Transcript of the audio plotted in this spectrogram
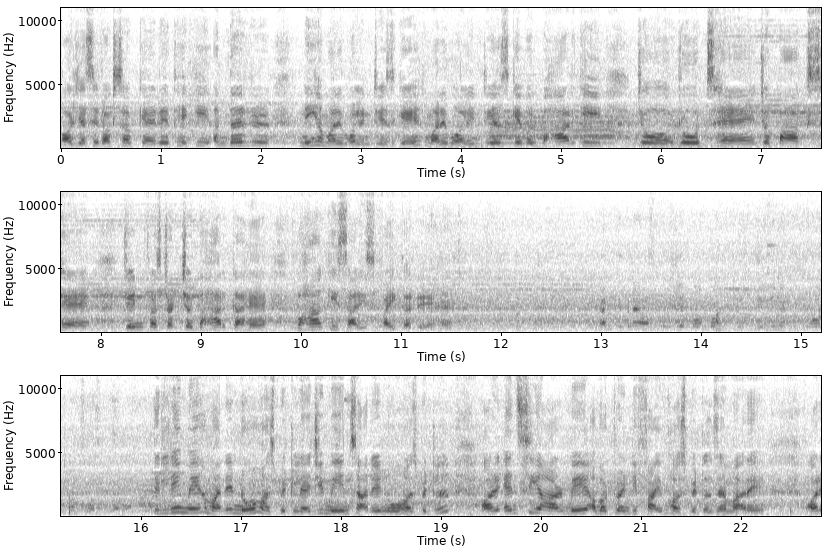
और जैसे डॉक्टर साहब कह रहे थे कि अंदर नहीं हमारे वॉल्टियर्स गए हमारे वॉल्टियर्स केवल बाहर की जो रोड्स हैं जो पार्क्स हैं जो इंफ्रास्ट्रक्चर बाहर का है वहाँ की सारी सफ़ाई कर रहे हैं। दिल्ली में हमारे नौ हॉस्पिटल है जी मेन सारे नौ हॉस्पिटल और एनसीआर में अबाउट 25 हॉस्पिटल्स हैं हमारे। और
